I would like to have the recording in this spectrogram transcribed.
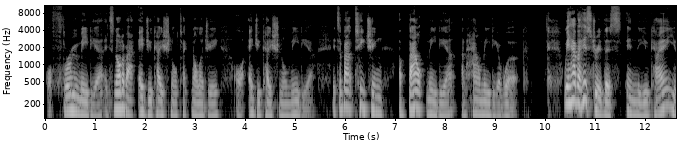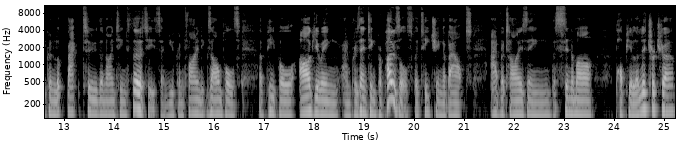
or through media. It's not about educational technology or educational media. It's about teaching about media and how media work. We have a history of this in the UK. You can look back to the 1930s and you can find examples of people arguing and presenting proposals for teaching about advertising, the cinema, popular literature.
